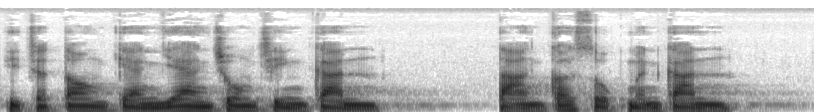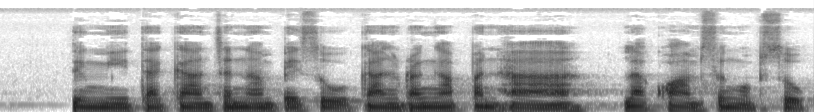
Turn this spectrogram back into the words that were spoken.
ที่จะต้องแก่งแย่งช่วงชิงกัน ต่างก็สุขเหมือนกัน จึงมีแต่การจะนำไปสู่การระงงับปัญหาและความสงบสุข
